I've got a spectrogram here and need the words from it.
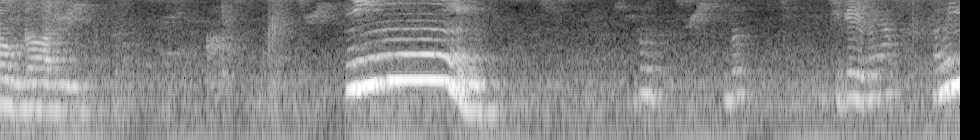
ห้องนอนนี่นี่บึ๊บบึ๊บชิได้ไหมครับนี่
